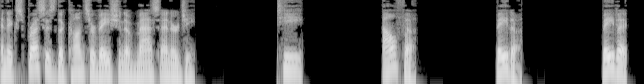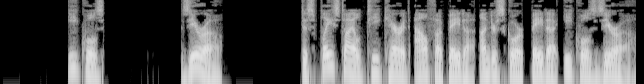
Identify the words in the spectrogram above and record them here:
and expresses the conservation of mass energy t alpha beta beta equals 0 display style t caret alpha beta underscore beta equals 0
